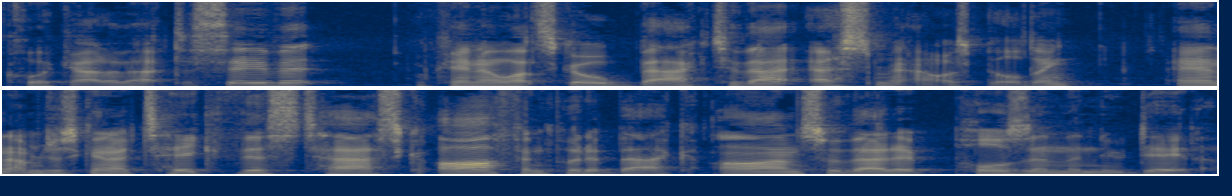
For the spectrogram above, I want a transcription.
Click out of that to save it. Okay, now let's go back to that estimate I was building. And I'm just gonna take this task off and put it back on so that it pulls in the new data.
